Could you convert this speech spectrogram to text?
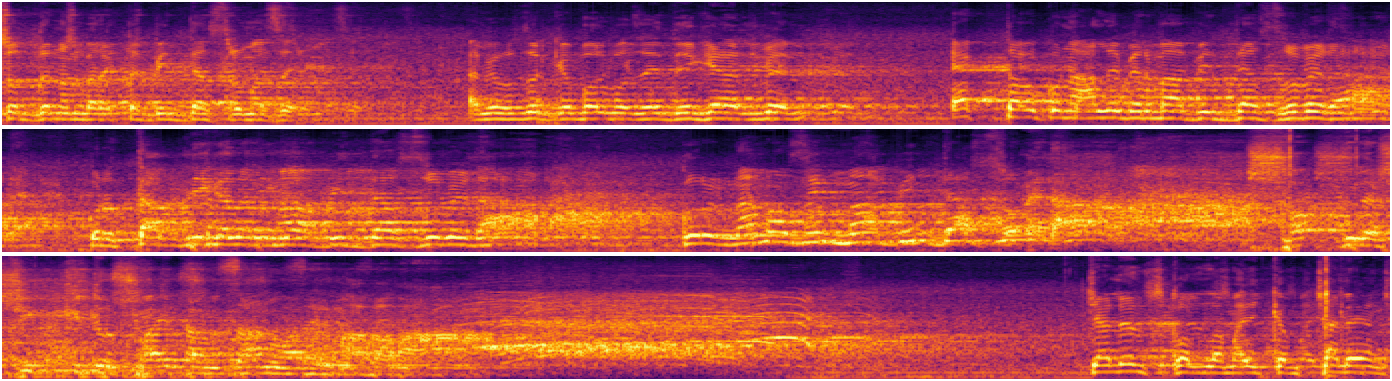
চোদ্দ নম্বর একটা বৃদ্ধাশ্রম আছে। আমি হুজুরকে বলব যে দেখে আসবেন, একটাও কোন আলেমের মা বৃদ্ধাশ্রমে না, কোন তাবলিগালের মা বৃদ্ধাশ্রমে না, কোন নামাজির মা বৃদ্ধাশ্রমে না। সবগুলো শিক্ষিত শয়তান জানোয়ারের মা বাবা। চ্যালেঞ্জ করলাম আইকাম চ্যালেঞ্জ।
